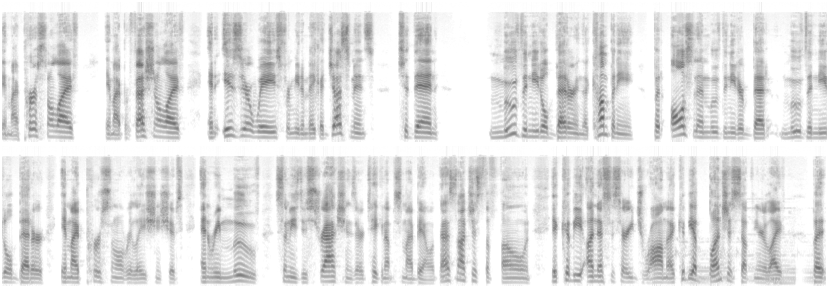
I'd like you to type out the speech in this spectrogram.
in my personal life, in my professional life? And is there ways for me to make adjustments to then move the needle better in the company, but also then move the needle better, move the needle better in my personal relationships and remove some of these distractions that are taking up some of my bandwidth. That's not just the phone. It could be unnecessary drama. It could be a bunch of stuff in your life, but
